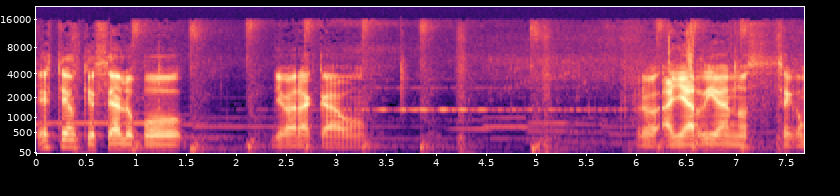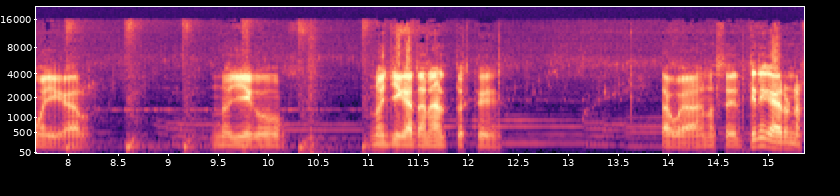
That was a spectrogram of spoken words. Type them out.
Este, aunque sea, lo puedo llevar a cabo. Pero allá arriba no sé cómo llegar. No llego. No llega tan alto este. Esta weá, no sé. Tiene que haber una,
